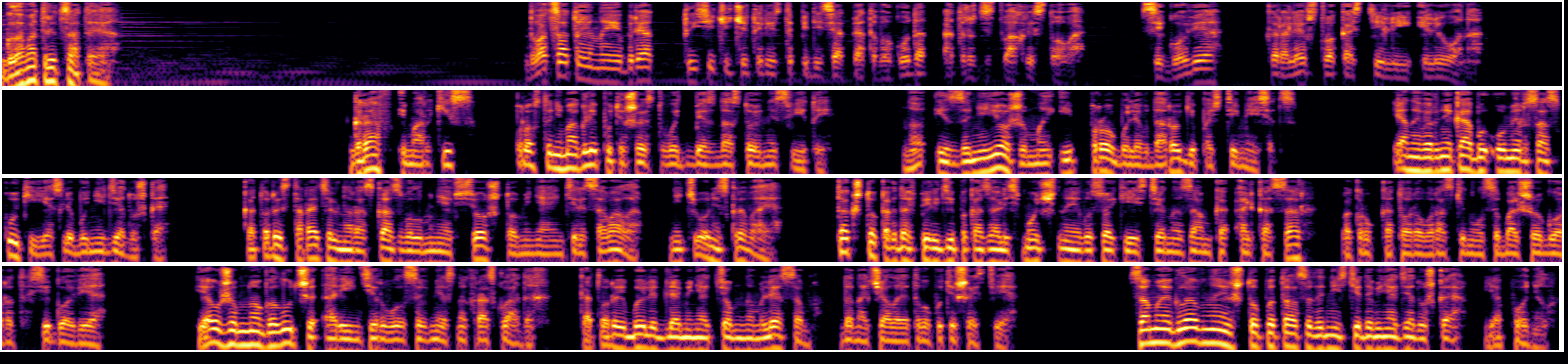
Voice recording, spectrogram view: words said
Глава 30. 20 ноября 1455 года от Рождества Христова. Сеговия, королевство Кастилии и Леона. Граф и маркиз просто не могли путешествовать без достойной свиты. Но из-за нее же мы и пробыли в дороге почти месяц. Я наверняка бы умер со скуки, если бы не дедушка, который старательно рассказывал мне все, что меня интересовало, ничего не скрывая. Так что, когда впереди показались мощные высокие стены замка Алькасар, вокруг которого раскинулся большой город Сеговия, я уже много лучше ориентировался в местных раскладах, которые были для меня темным лесом до начала этого путешествия. Самое главное, что пытался донести до меня дедушка, я понял.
